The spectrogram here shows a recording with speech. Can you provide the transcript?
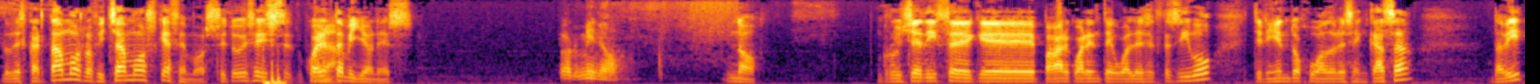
¿Lo descartamos? ¿Lo fichamos? ¿Qué hacemos? Si tuvieseis 40 Fuera. millones. Por mí no. No. Rouget dice que pagar 40 igual es excesivo, teniendo jugadores en casa. David,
